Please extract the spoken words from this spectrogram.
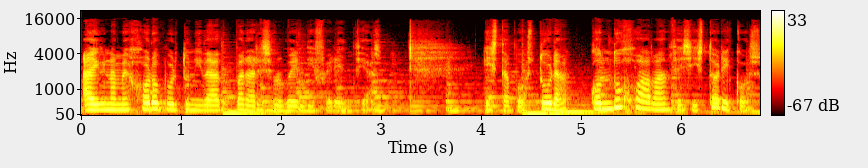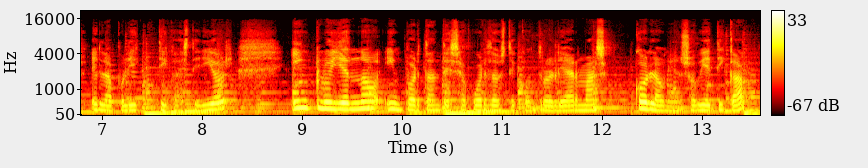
hay una mejor oportunidad para resolver diferencias. Esta postura condujo a avances históricos en la política exterior, incluyendo importantes acuerdos de control de armas con la Unión Soviética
